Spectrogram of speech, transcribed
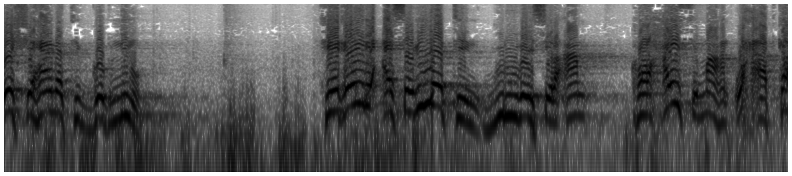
washahaamati gobnimo fii kayri casabiyatin guruubaysi la'aan kooxaysi maahan wax aad ka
